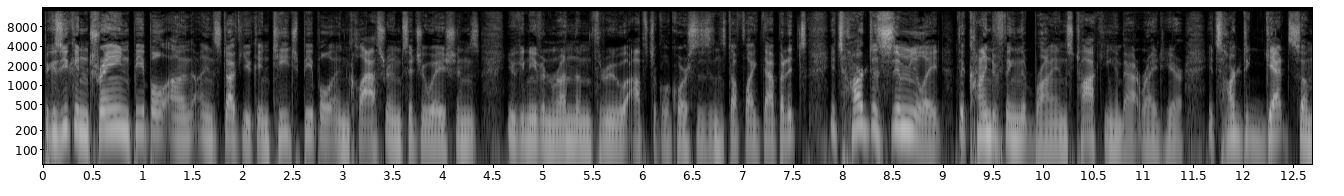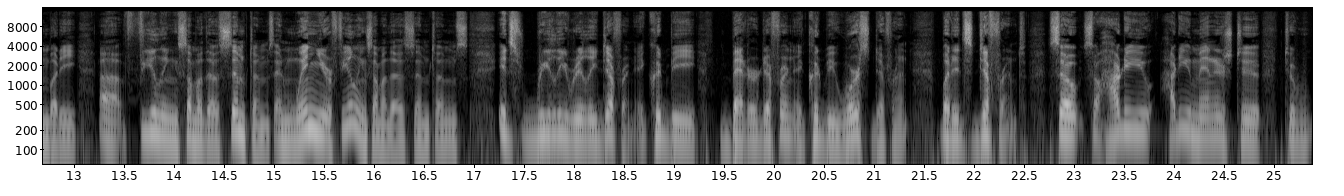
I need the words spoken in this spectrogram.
because you can train people on, on stuff. You can teach people in classroom situations. You can even run them through obstacle courses and stuff like that. But it's it's hard to simulate the kind of thing that Brian's talking about right here. It's hard to get somebody uh, feeling some of those symptoms, and when you're feeling some of those symptoms, it's really, really different. It could be better different. It could be worse different, but it's different. So, so how do do you how do you manage to to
